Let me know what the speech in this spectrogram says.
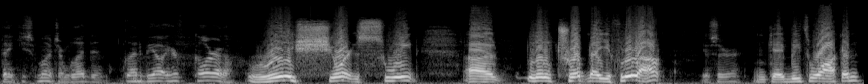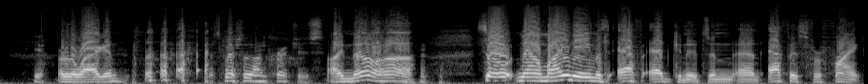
Thank you so much. I'm glad to glad to be out here from Colorado. Really short and sweet uh, little trip. Now, you flew out. Yes, sir. Okay, beats walking. Yeah. Or the wagon. Especially on crutches. I know, huh? so now my name is F. Ed Knutson, and F is for Frank.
